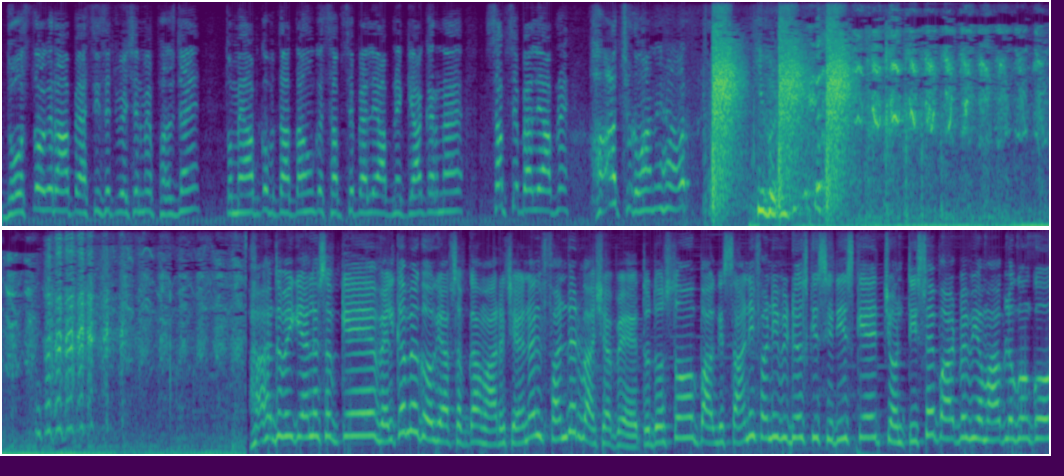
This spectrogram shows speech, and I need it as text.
दोस्तों, अगर आप ऐसी सिचुएशन में फंस जाएँ तो मैं आपको बताता हूँ कि सबसे पहले आपने क्या करना है। सबसे पहले आपने हाथ छुड़वाने हैं और हाँ तो भाई क्या हाल है सबके? वेलकम है कहोगे आप सबका हमारे चैनल फनवेर भाषा पे। तो दोस्तों पाकिस्तानी फनी वीडियोस की सीरीज़ के चौंतीसवें पार्ट में भी हम आप लोगों को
